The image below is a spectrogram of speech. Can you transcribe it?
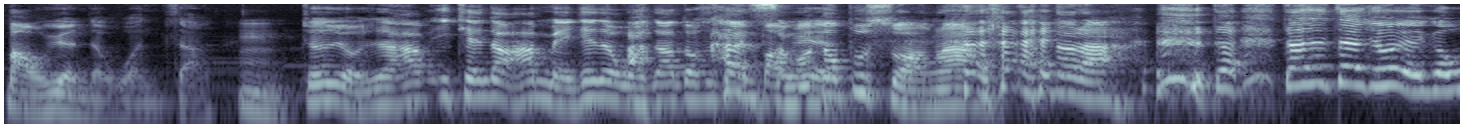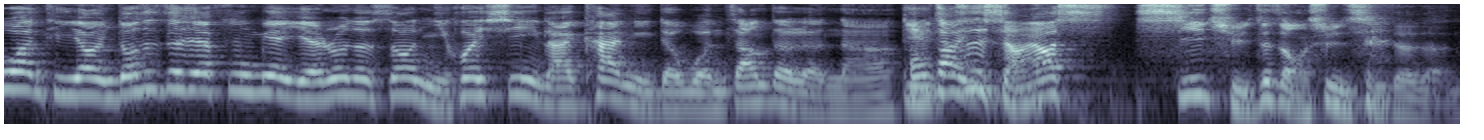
抱怨的文章，嗯，就是有些他一天到晚他每天的文章都是看什么都不爽啦，对啦，对，但是这就会有一个问题哦，你都是这些负面言论的时候，你会吸引来看你的文章的人呢？也就是想要吸吸取这种讯息的人，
